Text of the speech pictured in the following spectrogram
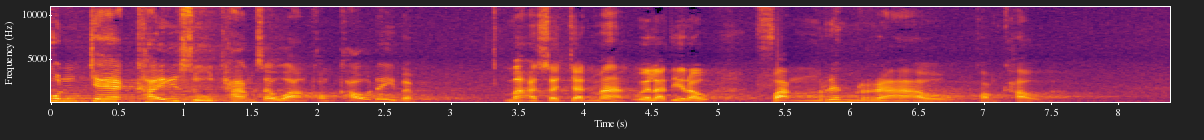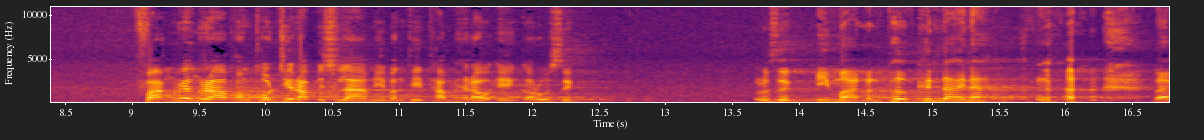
กุญแจไขสู่ทางสว่างของเขาได้แบบมหัศจรรย์มาก เวลาที่เราฟังเรื่องราวของเขา ฟังเรื่องราวของคนที่รับอิสลามนี่บางทีทำให้เราเองก็รู้สึก รู้สึกอีมานมันเพิ่มขึ้นได้นะนะ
